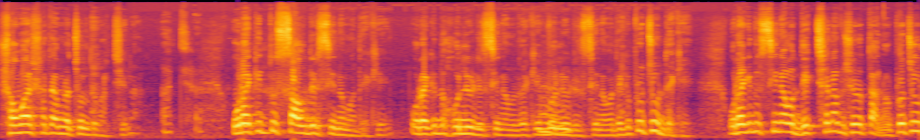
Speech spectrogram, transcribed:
সময়ের সাথে আমরা চলতে পারছি না। আচ্ছা। ওরা কিন্তু সাউথের সিনেমা দেখে ওরা কিন্তু হলিউডের সিনেমা দেখে বলিউডের সিনেমা দেখে প্রচুর দেখে। ওরা কিন্তু সিনেমা দেখছে না বিষয়টা তা নয়। প্রচুর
